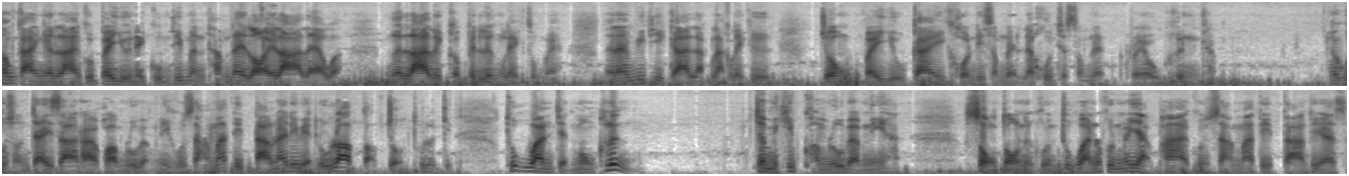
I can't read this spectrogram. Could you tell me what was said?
ต้องการเงินล้านคุณไปอยู่ในกลุ่มที่มันทำได้ร้อยล้านแล้วอะเงินล้านเลยก็เป็นเรื่องเล็กถูกไหมดังนั้นวิธีการหลักๆเลยคือ จงไปอยู่ใกล้คนที่สำเร็จแล้วคุณจะสำเร็จเร็วขึ้นครับถ้าคุณสนใจสาระความรู้แบบนี้คุณสามารถติดตามได้ที่เพจรู้รอบตอบโจทย์ธุรกิจ ทุกวัน7จ็ดโมงครึ่ง จะมีคลิปความรู้แบบนี้ฮะส่งตรงถึงคุณทุกวันถ้าคุณไม่อยากพลาดคุณสามารถติดตามที่แอสไซ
